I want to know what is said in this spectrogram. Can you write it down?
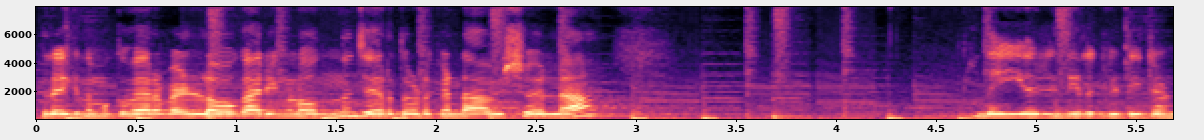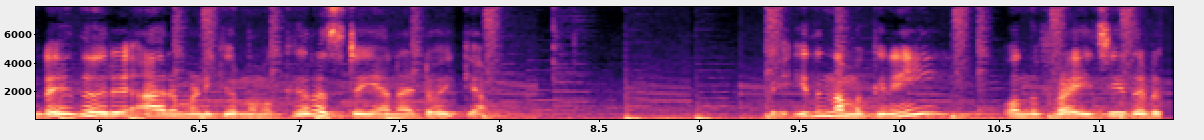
ഇതിലേക്ക് നമുക്ക് വേറെ വെള്ളമോ കാര്യങ്ങളോ ഒന്നും ചേർത്ത് കൊടുക്കേണ്ട ആവശ്യമില്ല. ഇത് ഈ ഒരു രീതിയിൽ കിട്ടിയിട്ടുണ്ട്. ഇതൊരു അരമണിക്കൂർ നമുക്ക് റെസ്റ്റ് ചെയ്യാനായിട്ട് വയ്ക്കാം. ഇത് നമുക്കിനി ഒന്ന് ഫ്രൈ ചെയ്തെടുക്കാം.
